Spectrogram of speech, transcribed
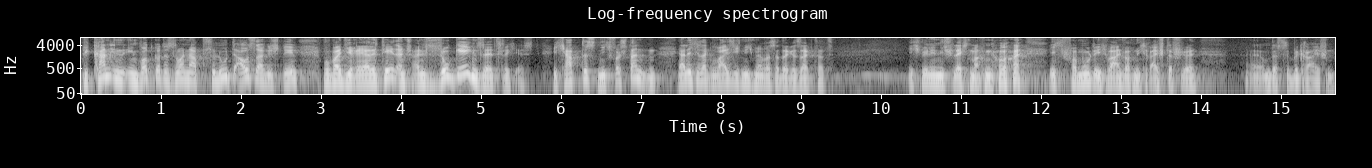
Wie kann in, im Wort Gottes so eine absolute Aussage stehen, wobei die Realität anscheinend so gegensätzlich ist? Ich habe das nicht verstanden. Ehrlich gesagt weiß ich nicht mehr, was er da gesagt hat. Ich will ihn nicht schlecht machen, aber ich vermute, ich war einfach nicht reif dafür, um das zu begreifen.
